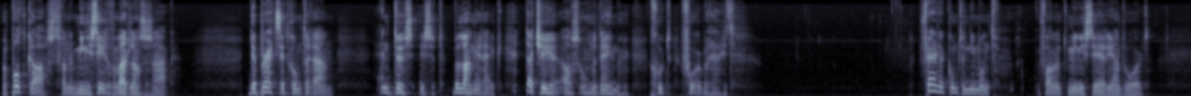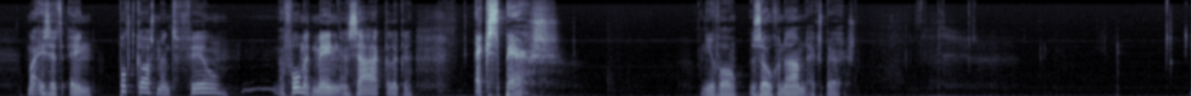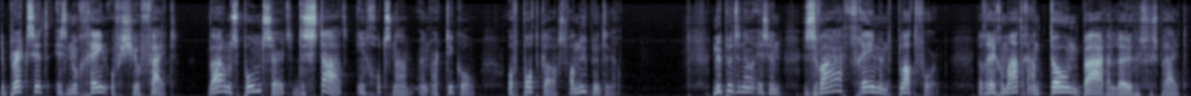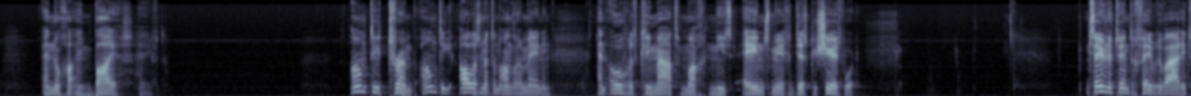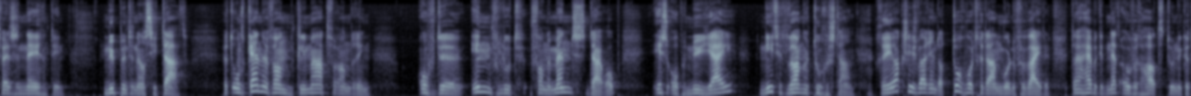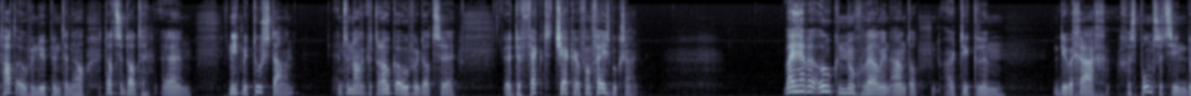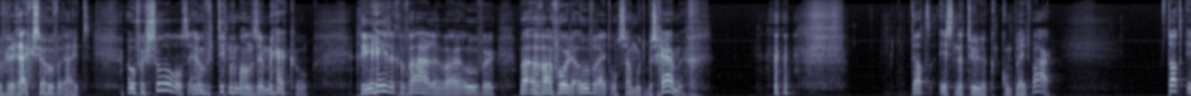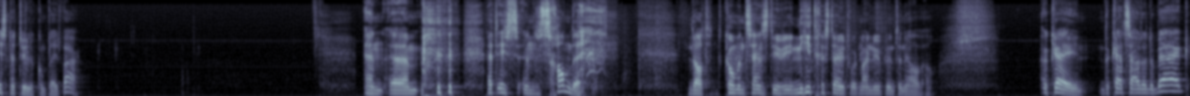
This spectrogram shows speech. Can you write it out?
een podcast van het ministerie van Buitenlandse Zaken. De Brexit komt eraan en dus is het belangrijk dat je je als ondernemer goed voorbereidt. Verder komt er niemand van het ministerie aan het woord. Maar is het een podcast met veel, vol met mening en zakelijke experts. In ieder geval zogenaamde experts. De Brexit is nog geen officieel feit. Waarom sponsort de staat in godsnaam een artikel of podcast van nu.nl? Nu.nl is een zwaar fremend platform dat regelmatig aantoonbare leugens verspreidt en nogal een bias heeft. Anti-Trump, anti-alles met een andere mening. En over het klimaat mag niet eens meer gediscussieerd worden. 27 februari 2019. Nu.nl citaat. Het ontkennen van klimaatverandering of de invloed van de mens daarop is op nu jij niet langer toegestaan. Reacties waarin dat toch wordt gedaan worden verwijderd. Daar heb ik het net over gehad toen ik het had over nu.nl. Dat ze dat eh, niet meer toestaan. En toen had ik het er ook over dat ze eh, de fact-checker van Facebook zijn. Wij hebben ook nog wel een aantal artikelen die we graag gesponsord zien door de Rijksoverheid. Over Soros en over Timmermans en Merkel. Reële gevaren waarover, waar, waarvoor de overheid ons zou moeten beschermen. dat is natuurlijk compleet waar. Dat is natuurlijk compleet waar. En ehm, het is een schande dat Common Sense TV niet gesteund wordt, maar nu.nl wel. Oké, de cat's out of the bag.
